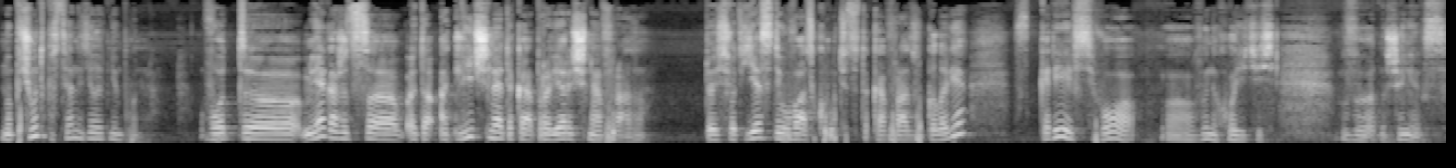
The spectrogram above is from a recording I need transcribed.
но почему-то постоянно делает мне больно. Вот э, мне кажется, это отличная такая проверочная фраза. То есть вот если у вас крутится такая фраза в голове, скорее всего, э, вы находитесь в отношениях с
